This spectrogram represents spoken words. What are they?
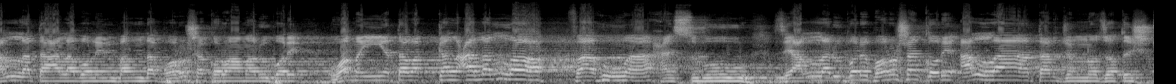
আল্লাহ তাআলা বলেন, বান্দা ভরসা করো আমার উপরে। যে আল্লাহর উপরে ভরসা করে, আল্লাহ তার জন্য যথেষ্ট।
